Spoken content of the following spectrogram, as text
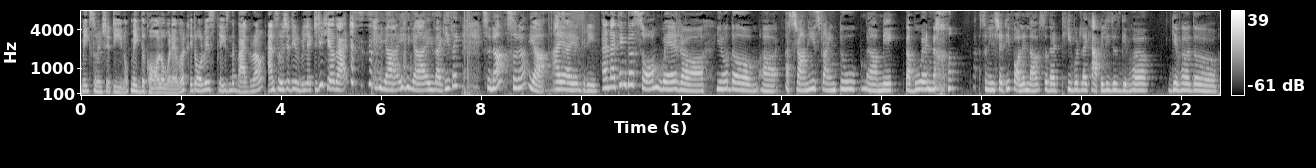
make Sunil Shetty, you know, make the call or whatever, it always plays in the background, and Sunil Shetty will be like, "Did you hear that?" yeah, yeah, exactly. He's like, Suna, Suna, yeah, I, I agree. And I think the song where, uh, you know, the uh, Asrani is trying to uh, make Tabu and Sunil Shetty fall in love so that he would like happily just give her give her the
